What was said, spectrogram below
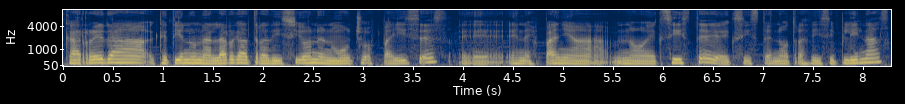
carrera que tiene una larga tradición en muchos países. Eh, en España no existe, existen otras disciplinas,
